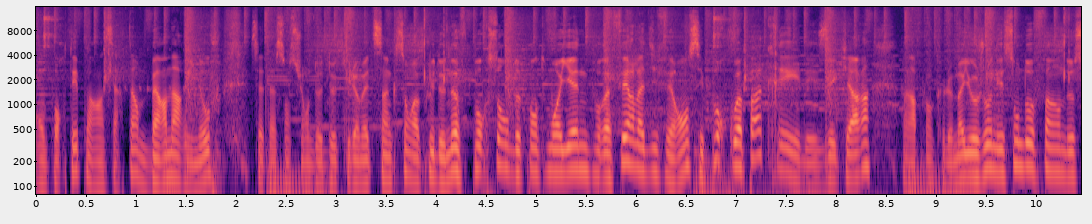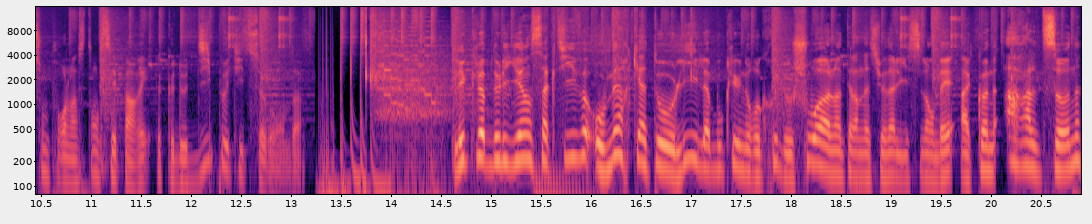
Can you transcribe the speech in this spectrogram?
remportée par un certain Bernard Hinault. Cette ascension de 2 km 500 à plus de 9% de pente moyenne pourrait faire la différence et pourquoi pas créer des écarts. Rappelons que le maillot jaune et son dauphin ne sont pour l'instant séparés que de 10 petites secondes. Les clubs de Ligue 1 s'activent au mercato. Lille a bouclé une recrue de choix à l'international islandais Akon Haraldsson.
